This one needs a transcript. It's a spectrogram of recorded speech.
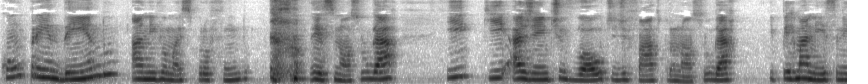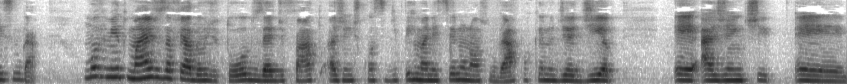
compreendendo a nível mais profundo esse nosso lugar e que a gente volte de fato para o nosso lugar e permaneça nesse lugar. O movimento mais desafiador de todos é, de fato, a gente conseguir permanecer no nosso lugar, porque no dia a dia é, a gente é,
